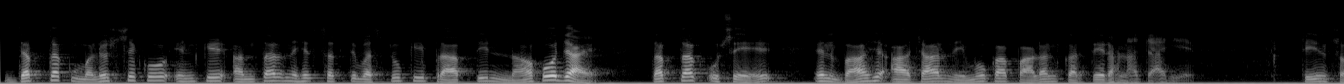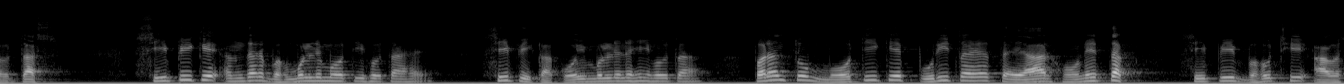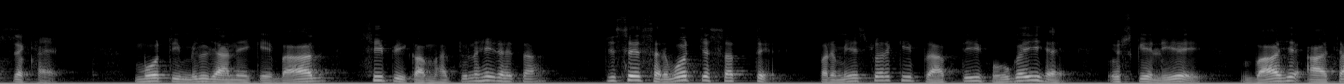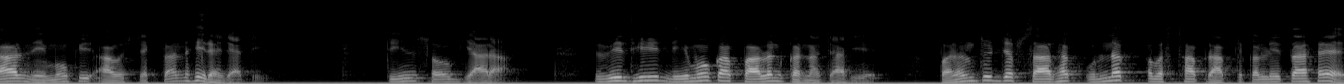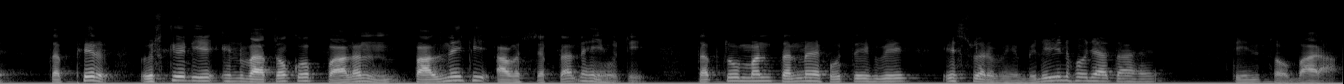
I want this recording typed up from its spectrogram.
जब तक मनुष्य को इनके अंतर्निहित सत्य वस्तु की प्राप्ति न हो जाए, तब तक उसे इन बाह्य आचार नियमों का पालन करते रहना चाहिए। 310 सीपी के अंदर बहुमूल्य मोती होता है। सीपी का कोई मूल्य नहीं होता। परंतु मोती के पूरी तरह तैयार होने तक सीपी बहुत ही आवश्यक है। मोती मिल जाने के बाद सीपी का महत्व नहीं रहता जिससे सर्वोच्च सत्य परमेश्वर की प्राप्ति हो गई है, उसके लिए बाह्य आचार नियमों की आवश्यकता नहीं रह जाती। 311 विधि नियमों का पालन करना चाहिए। परंतु जब साधक उन्नत अवस्था प्राप्त कर लेता है, तब फिर उसके लिए इन बातों को पालन, पालने की आवश्यकता नहीं होती। तब तो मन तन्मय होते हुए ईश्वर में विलीन हो जाता है। 312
